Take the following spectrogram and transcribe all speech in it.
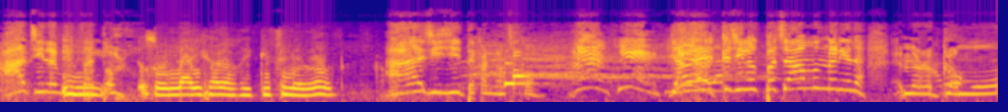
Ah, sí, la fiesta de toro. soy la hija de Ricky Celedón. Ah, sí, sí, te conozco. Ya ves que si los pasamos, Mariana. Me reclamó.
